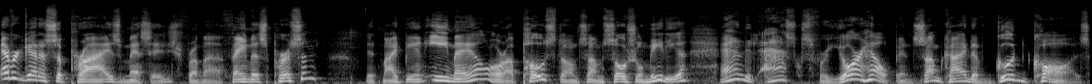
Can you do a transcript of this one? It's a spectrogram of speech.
Ever get a surprise message from a famous person? It might be an email or a post on some social media, and it asks for your help in some kind of good cause,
